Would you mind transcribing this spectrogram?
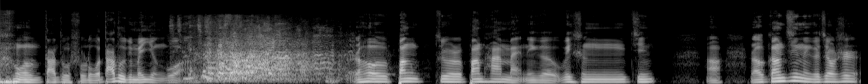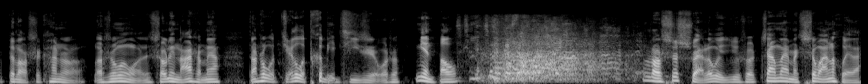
我打赌输了，我打赌就没赢过。然后帮就是帮他买那个卫生巾。啊，然后刚进那个教室，被老师看着了。老师问我手里拿什么呀？当时我觉得我特别机智，我说面包。老师甩了我一句说：“站外面吃完了回来。”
